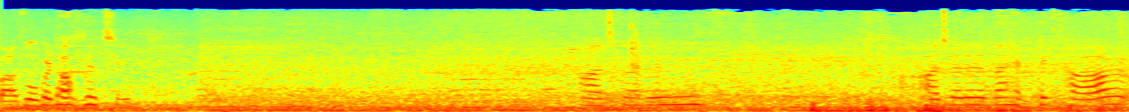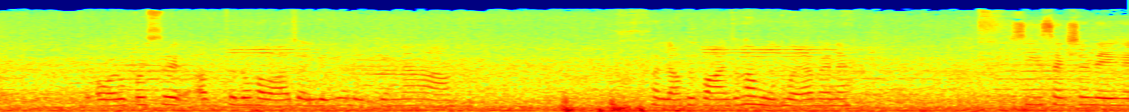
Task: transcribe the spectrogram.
बाजू पर डाल देती हूँ। आज का दिन, आज का दिन इतना हेक्टिक था, और ऊपर से अब चलो हवा चल गई है, लेकिन ना, अल्लाह को पाँच दफ़ा मूड होया मैंने। सी सेक्शन देखे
